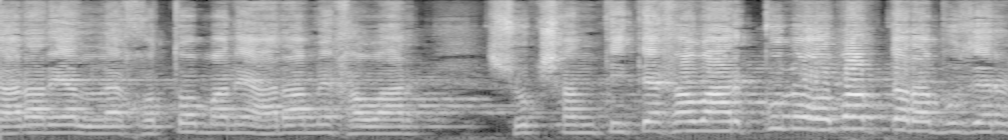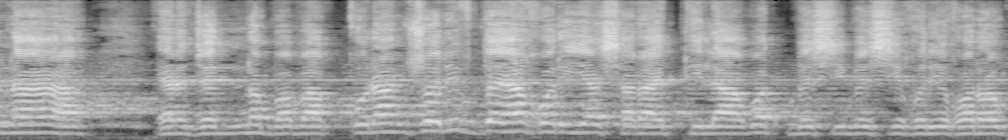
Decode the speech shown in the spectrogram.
তারারে আল্লাহ কত মানে আরামে খাওয়ার, সুখ শান্তিতে খাওয়ার, কোনো অভাব তারা বুঝের না। এর জন্য বাবা কোরআন শরীফ দয়া করিয়া সারায় তিলাবত বেশি বেশি করে করক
